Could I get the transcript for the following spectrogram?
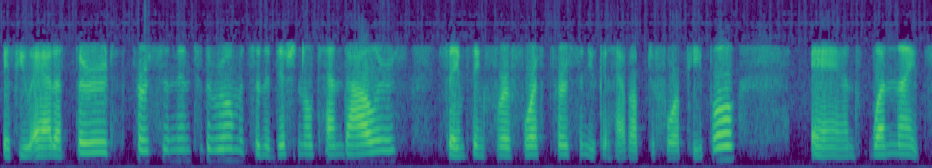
If you add a third person into the room, it's an additional $10. Same thing for a fourth person. You can have up to four people. And one night's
